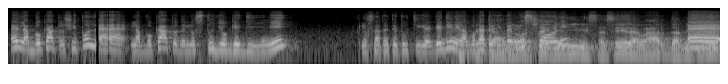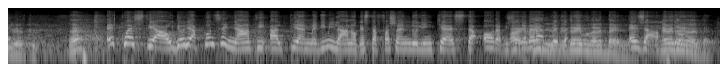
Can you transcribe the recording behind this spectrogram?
e l'avvocato Cipollè, l'avvocato dello studio Ghedini, lo sapete tutti che è Ghedini, l'avvocato di Berlusconi. Ghedini stasera, guarda, mi eh, sarei divertito. Eh? E questi audio li ha consegnati al PM di Milano che sta facendo l'inchiesta. Ora bisogna ah, ne vedremo delle belle. Esatto. Ne vedremo delle belle.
